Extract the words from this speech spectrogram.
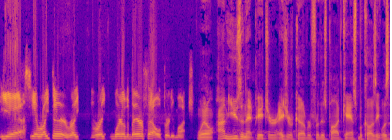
Yes, yeah, right there, right, right where the bear fell, pretty much. well i'm using that picture as your cover for this podcast because it was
